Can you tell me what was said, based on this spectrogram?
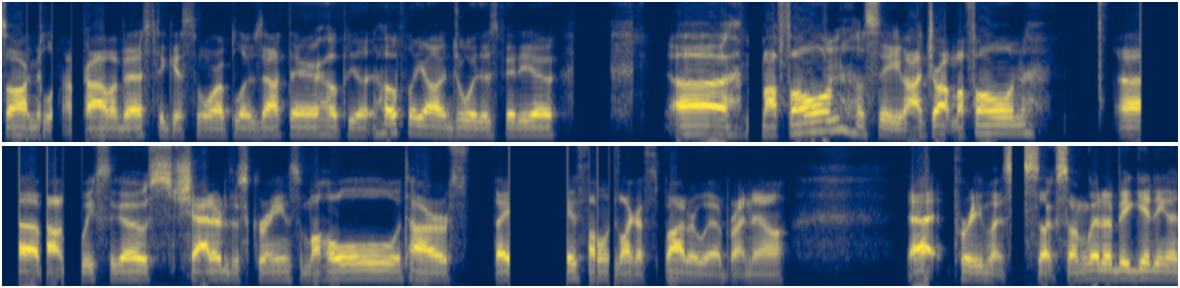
sorry. I'm trying my best to get some more uploads out there. Hope hopefully y'all enjoy this video. Uh, my phone. Let's see. I dropped my phone uh, about weeks ago shattered the screen, so my whole entire face is like a spider web right now. That pretty much sucks. So I'm going to be getting a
